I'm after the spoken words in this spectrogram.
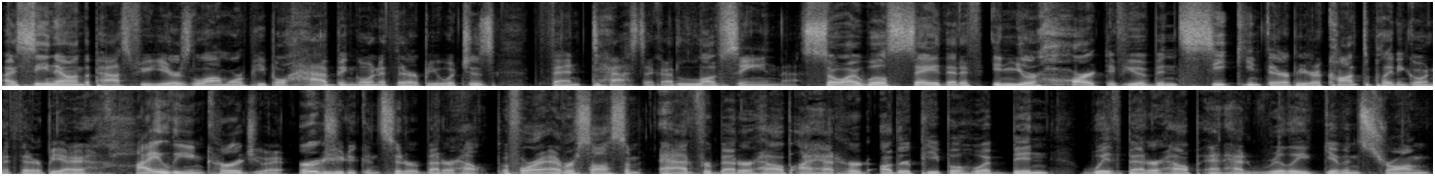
I see now in the past few years a lot more people have been going to therapy, which is fantastic. I love seeing that. So I will say that if in your heart if you have been seeking therapy or contemplating going to therapy, I highly encourage you. I urge you to consider BetterHelp. Before I ever saw some ad for BetterHelp, I had heard other people who had been with BetterHelp and had really given strong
